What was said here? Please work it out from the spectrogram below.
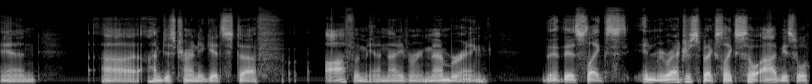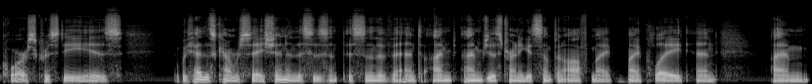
and uh, I'm just trying to get stuff off of me. I'm not even remembering. This like in retrospect, it's like so obvious. Well, of course, Kristi is we've had this conversation and this isn't this is an event. I'm I'm just trying to get something off my my plate and I'm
